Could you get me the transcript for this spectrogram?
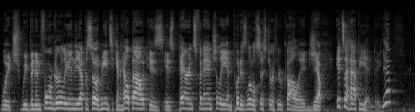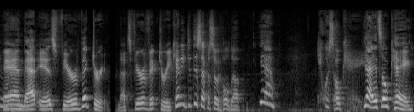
which we've been informed earlier in the episode means he can help out his his parents financially and put his little sister through college. Yep. It's a happy ending. Yep. And that is Fear of Victory. That's Fear of Victory. Kenny, did this episode hold up? Yeah. It was okay. Yeah, it's okay.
